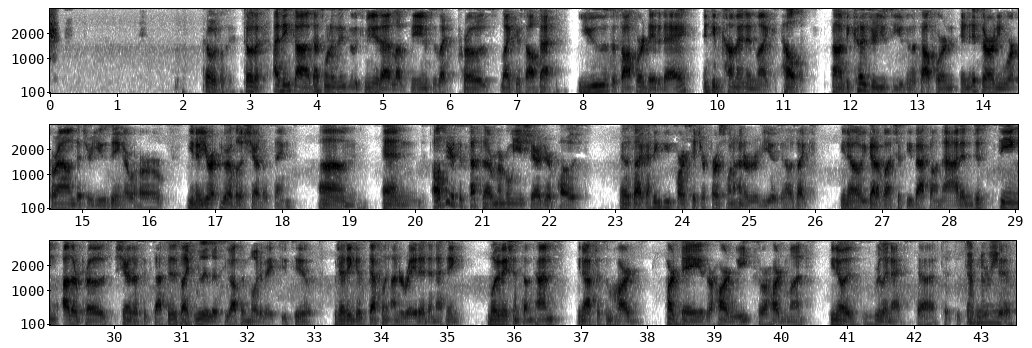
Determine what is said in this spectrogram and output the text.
Totally, totally. I think uh, that's one of the things in the community that I love seeing, which is like pros like yourself that use the software day to day and can come in and like help uh, because you're used to using the software. And, and, if there are any workarounds that you're using, or, or you know, you're you're able to share those things. Um, and also your successes. I remember when you shared your post, it was like I think you first hit your first 100 reviews, and it was like you know you got a bunch of feedback on that and just seeing other pros share their successes like really lifts you up and motivates you too which i think is definitely underrated and i think motivation sometimes you know after some hard hard days or hard weeks or a hard month you know is, is really nice to to, to see definitely. too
